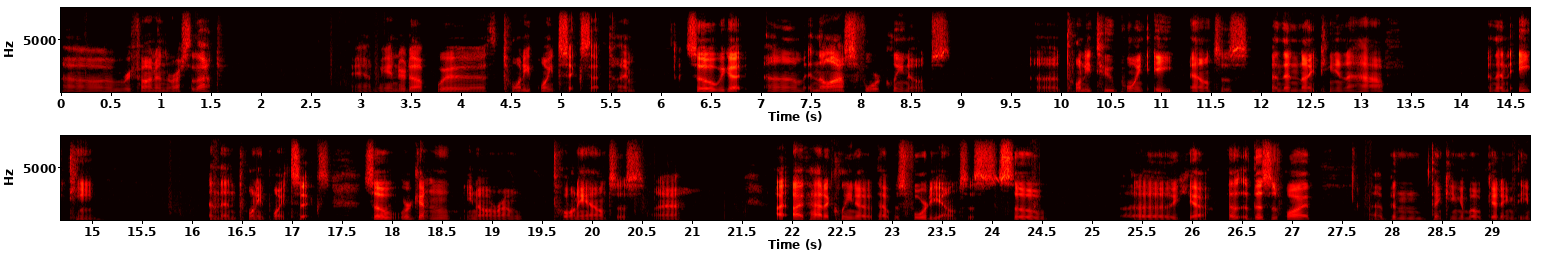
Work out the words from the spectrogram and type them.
uh, refining the rest of that. And we ended up with 20.6 that time. So we got, um, in the last four cleanouts, uh, 22.8 ounces, and then 19 and a half, and then 18, and then 20.6. So we're getting, you know, around 20 ounces. Eh. I, have had a cleanout that was 40 ounces. So, uh, yeah, this is why I've been thinking about getting the,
